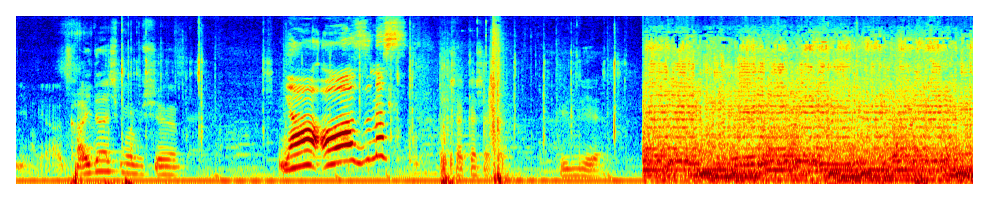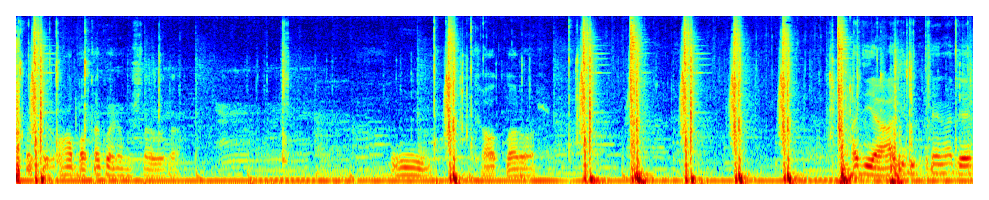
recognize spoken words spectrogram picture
Ya kaydı açmamış ya. Ya ağzına Şaka şaka. Gül diye. Aha batak oynamışlar burada. Oo, Kağıtlar var. Hadi ya hadi bitlen hadi.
